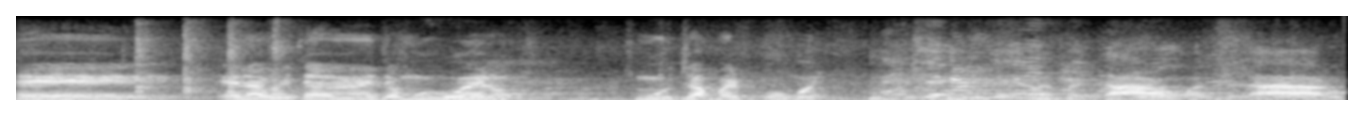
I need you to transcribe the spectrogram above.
eh, el habitamiento muy bueno. Mucha perfume. Muy bien, nos afeitaron, pelaron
